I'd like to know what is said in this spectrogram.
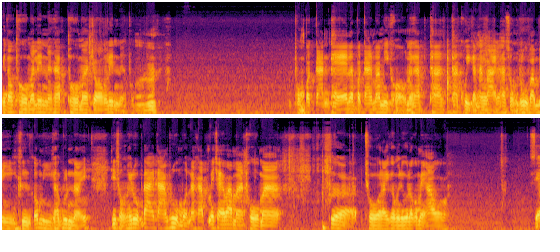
ม่ต้องโทรมาเล่นนะครับ โทรมาจองเล่นเนี่ยผม ผมประกันแท้และประกันว่ามีของนะครับ ถ้าถ้าคุยกันทางไลน์แล้วถ้าส่งรูปว่ามีคือก็มีครับรุ่นไหน ที่ส่งให้รูปได้ตามรูปหมดนะครับ ไม่ใช่ว่ามาโทรมา เพื่อโชว์อะไรก็ไม่รู้แล้วก็ไม่เอา เสีย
